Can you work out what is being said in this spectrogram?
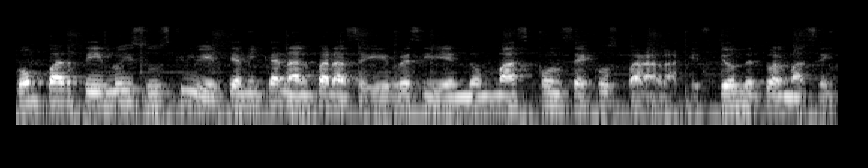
compartirlo y suscribirte a mi canal para seguir recibiendo más consejos para la gestión de tu almacén.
